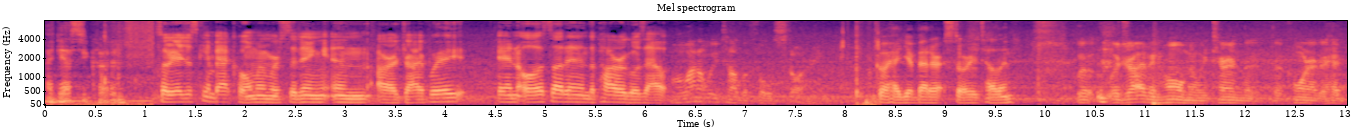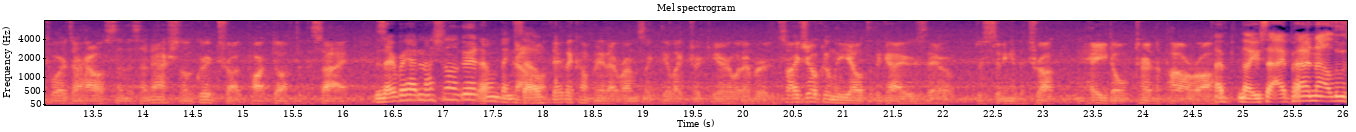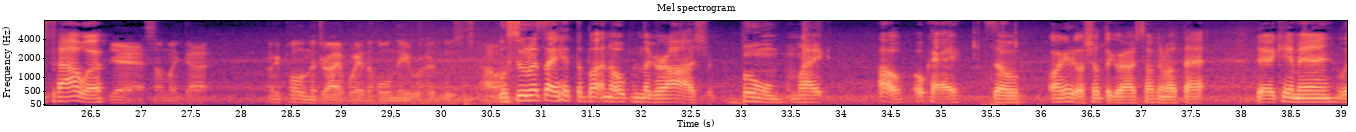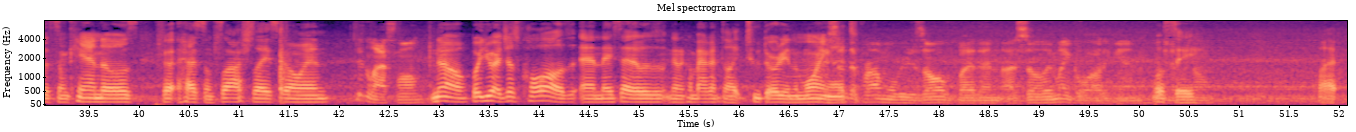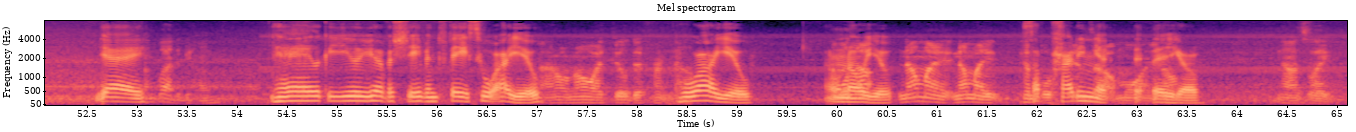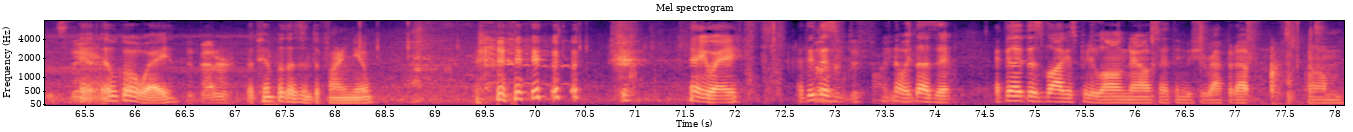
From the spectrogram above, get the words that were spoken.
I guess you could. So we I just came back home and we're sitting in our driveway, and all of a sudden the power goes out. Well, why don't we tell the full story? Go ahead, you're better at storytelling. We're, we're driving home and we turn the, the corner to head towards our house, and there's a National Grid truck parked off to the side. Does everybody have National Grid? I don't think No, so. they're the company that runs like the electric here or whatever. So I jokingly yelled to the guy who's there, just sitting in the truck, "Hey, don't turn the power off." I, no, you said I better not lose power. yeah, something like that. When we pull in the driveway, the whole neighborhood loses power. Well, as soon as I hit the button to open the garage, boom! I'm like, oh, okay. So, oh, I gotta go shut the garage. Talking about that. Yeah, I came in, lit some candles, got, had some flashlights going. Didn't last long. No, but you had just called, and they said it wasn't gonna come back until like 2:30 in the morning. They said the problem will be resolved by then, uh, so they might go out again. We'll see. But, yay! I'm glad to be home. Hey, look at you! You have a shaven face. Who are you? I don't know. I feel different now. Who are you? I don't Well, know now, you. Now my now my Stop hiding stands it. out more. there you know? go. Now it's like it's It, there. it'll go away. It better. The pimple doesn't define you. anyway, I think Doesn't this. No, it doesn't. I feel like this vlog is pretty long now, so I think we should wrap it up. Um,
